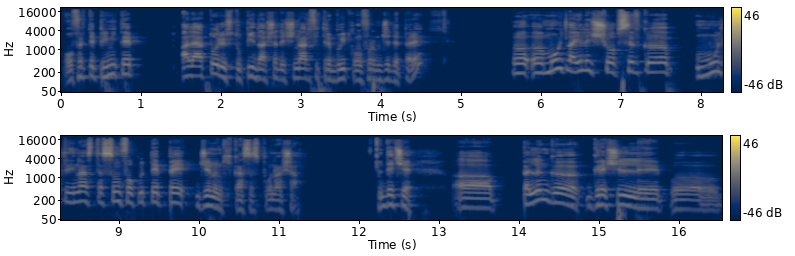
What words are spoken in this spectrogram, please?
oferte primite aleatoriu, stupid așa, deși n-ar fi trebuit conform GDPR. Uh, uh, mă uit la ele și observ că multe din astea sunt făcute pe genunchi, ca să spun așa. De ce? Uh, pe lângă greșelile uh,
